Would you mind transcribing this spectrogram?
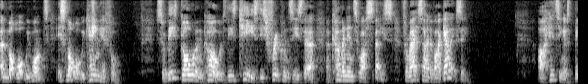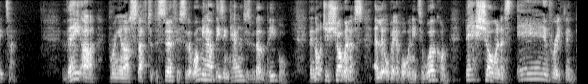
are not what we want. It's not what we came here for. So these golden codes, these keys, these frequencies that are, are coming into our space from outside of our galaxy are hitting us big time. They are bringing our stuff to the surface so that when we have these encounters with other people, they're not just showing us a little bit of what we need to work on, they're showing us everything.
